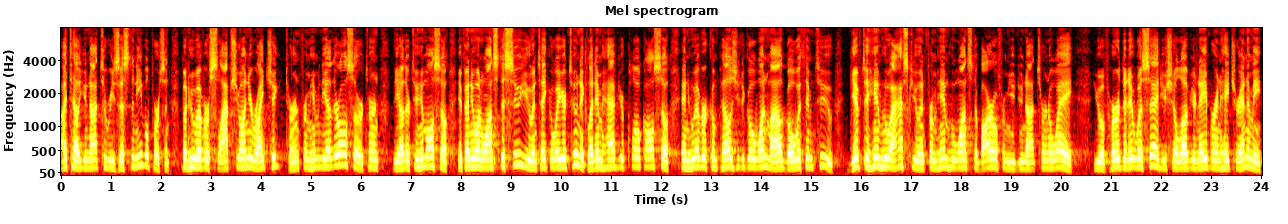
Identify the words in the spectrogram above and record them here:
I tell you not to resist an evil person, but whoever slaps you on your right cheek, turn from him the other also, or turn the other to him also. If anyone wants to sue you and take away your tunic, let him have your cloak also. And whoever compels you to go one mile, go with him two. Give to him who asks you, and from him who wants to borrow from you, do not turn away. You have heard that it was said, You shall love your neighbor and hate your enemy.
